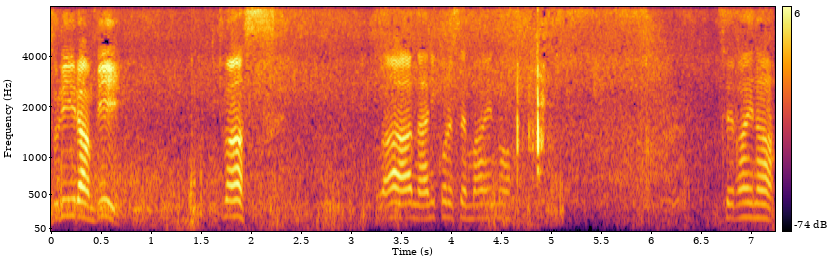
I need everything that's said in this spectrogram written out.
スリーラン B いきます。うわー何これ狭いの。狭いな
